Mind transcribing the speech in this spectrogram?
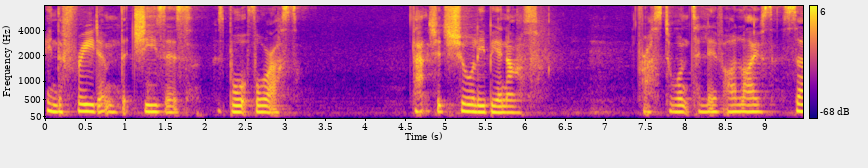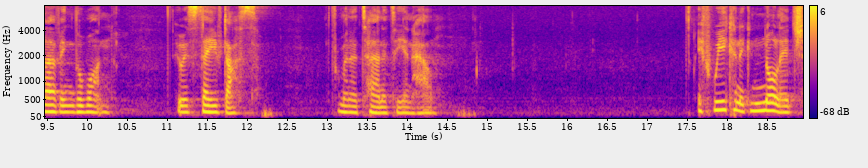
in the freedom that Jesus has bought for us. That should surely be enough for us to want to live our lives serving the one who has saved us from an eternity in hell. If we can acknowledge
